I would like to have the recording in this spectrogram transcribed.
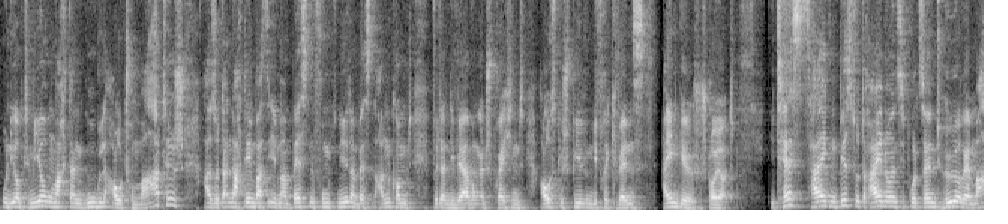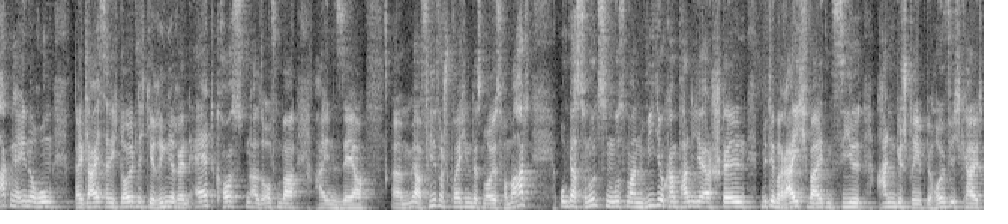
und die Optimierung macht dann Google automatisch. Also dann nach dem, was eben am besten funktioniert, am besten ankommt, wird dann die Werbung entsprechend ausgespielt und die Frequenz eingesteuert. Die Tests zeigen bis zu 93% höhere Markenerinnerung bei gleichzeitig deutlich geringeren Ad-Kosten, also offenbar ein sehr ähm, ja, vielversprechendes neues Format. Um das zu nutzen, muss man Videokampagne erstellen mit dem Reichweitenziel angestrebte Häufigkeit.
